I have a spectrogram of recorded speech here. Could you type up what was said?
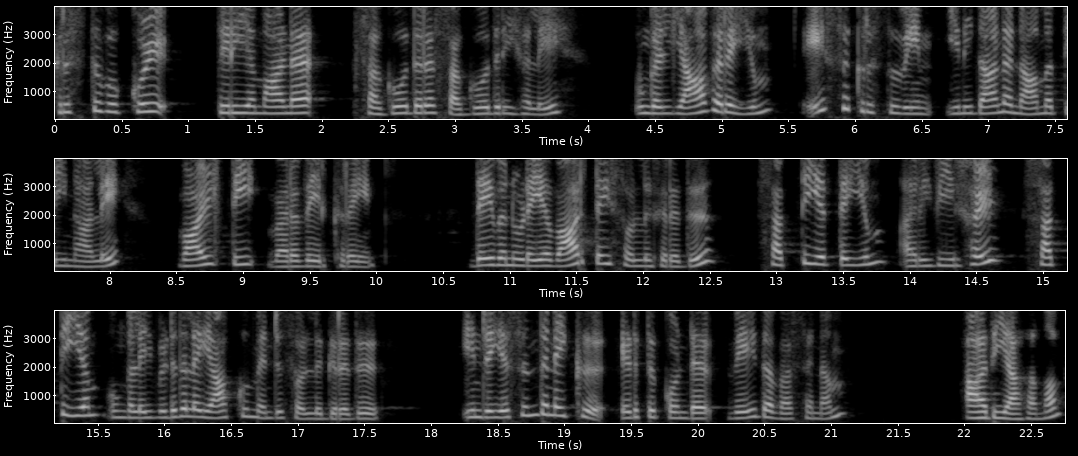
கிறிஸ்துவுக்குள் பிரியமான சகோதர சகோதரிகளே உங்கள் யாவரையும் இயேசு கிறிஸ்துவின் இனிதான நாமத்தினாலே வாழ்த்தி வரவேற்கிறேன். தேவனுடைய வார்த்தை சொல்லுகிறது சத்தியத்தையும் அறிவீர்கள் சத்தியம் உங்களை விடுதலையாக்கும் என்று சொல்லுகிறது. இன்றைய சிந்தனைக்கு எடுத்துக்கொண்ட வேத வசனம் ஆதியாகமம்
